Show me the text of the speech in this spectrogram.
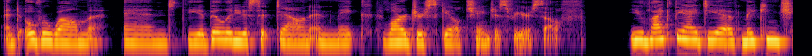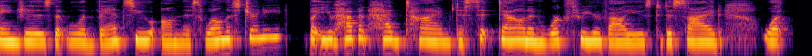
and overwhelm and the ability to sit down and make larger scale changes for yourself? You like the idea of making changes that will advance you on this wellness journey, but you haven't had time to sit down and work through your values to decide what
